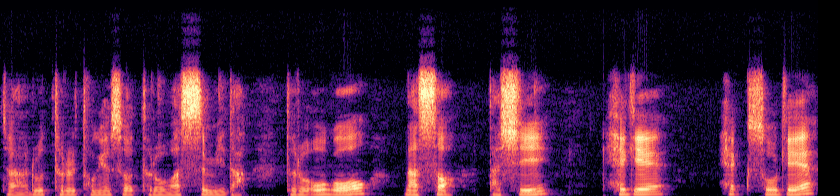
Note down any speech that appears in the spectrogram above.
자, 루트를 통해서 들어왔습니다. 들어오고 나서 다시 핵의 핵 속에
